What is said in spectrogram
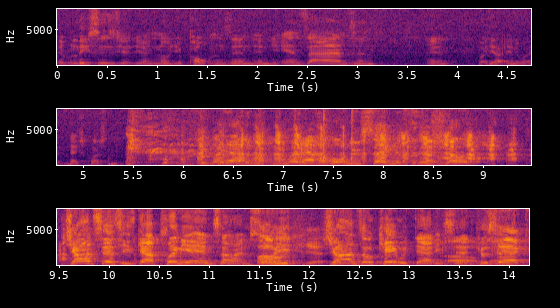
It releases your, your you know your potents and, and your enzymes and and but yeah. Anyway, next question. We might have a new, we might have a whole new segment to this show. John says he's got plenty of enzymes, so Oh, he shit. John's okay with that. He oh, said Oh, because man. Sex,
